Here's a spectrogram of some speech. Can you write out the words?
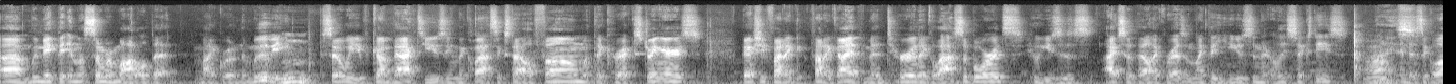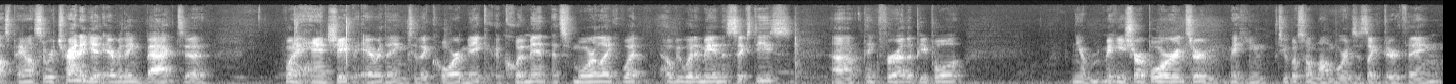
um, we make the endless summer model that Mike wrote in the movie. So we've gone back to using the classic style foam with the correct stringers. We actually found a, found a guy up in Ventura that Glassa boards who uses isophthalic resin like they used in the early 60s Wow. and does the gloss panel. So we're trying to get everything back to want to hand shape everything to the core, make equipment that's more like what Hobie would have made in the 60s. Um, I think for other people, you know, making short boards or making two post on longboards is like their thing.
